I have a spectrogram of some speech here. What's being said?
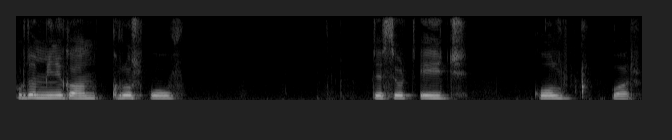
Burada minigun, crossbow, desert age, gold var.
